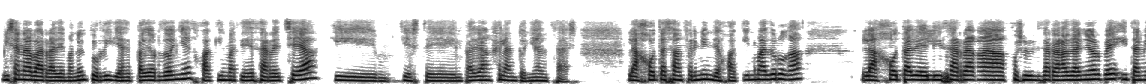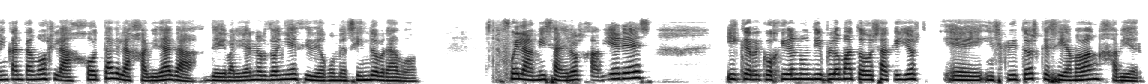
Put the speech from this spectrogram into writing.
Misa Navarra de Manuel Turrillas, el padre Ordóñez, Joaquín Martínez Arrechea y, este, el padre Ángel Antoñanzas. La Jota San Fermín de Joaquín Madruga la J de Lizarraga, José Luis Lizarraga de Añorbe y también cantamos la J de la Javierada de Valeriano Ordóñez y de Gumersindo Bravo. Fue la misa de los Javieres y que recogieron un diploma todos aquellos eh, inscritos que se llamaban Javier,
